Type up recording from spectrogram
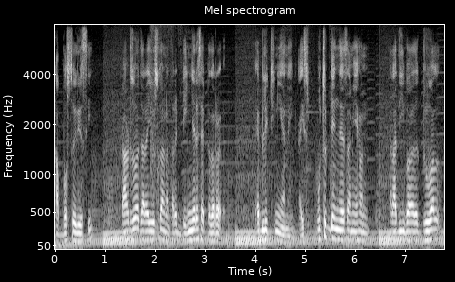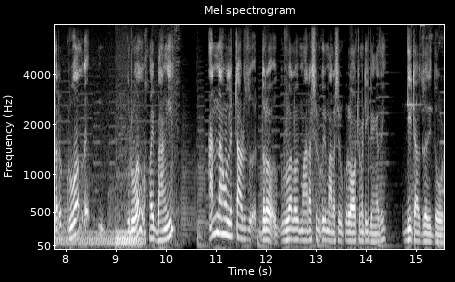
সাব্যস্ত হয়ে দিয়েছি টার্জো যারা ইউজ করে না, তারা ডেঞ্জারাস একটা ধরো অ্যাবিলিটি নিয়ে নেই প্রচুর ডেঞ্জারাস আমি এখন খেলা দিই বা গ্রুয়াল, ধরো গ্রুয়াল গ্রুয়াল হয় ভাঙি। আর না হলে টার্জো ধরো, গ্রুয়াল মারা শুরু করি, মারা শুরু করলে অটোমেটিক ভেঙে যায়। দি টার্জো দি দৌড়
